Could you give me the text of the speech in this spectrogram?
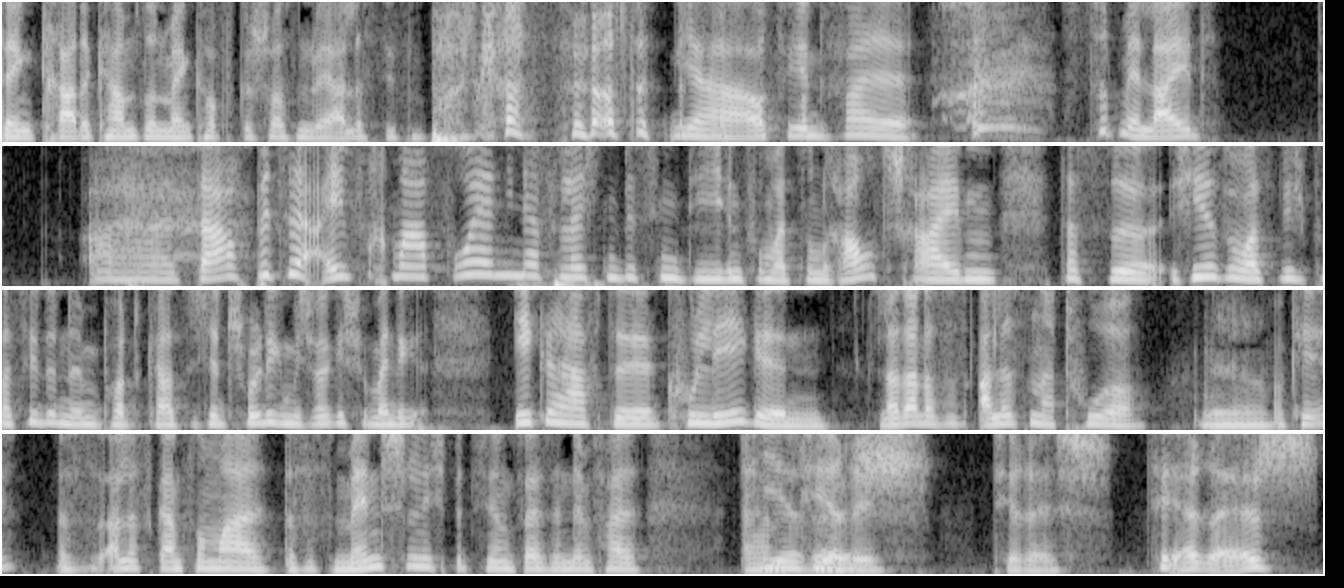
denke, gerade kam so in meinen Kopf geschossen, wer alles diesen Podcast hört. Ja, auf jeden Fall. Es tut mir leid. Äh, da auch bitte einfach mal vorher, Nina, vielleicht ein bisschen die Information rausschreiben, dass äh, hier sowas nicht passiert in dem Podcast. Ich entschuldige mich wirklich für meine ekelhafte Kollegin. Lotta, das ist alles Natur. Ja. Okay? Das ist alles ganz normal. Das ist menschlich, beziehungsweise in dem Fall ähm, Tierisch. tierisch. Tierisch. Tierisch.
